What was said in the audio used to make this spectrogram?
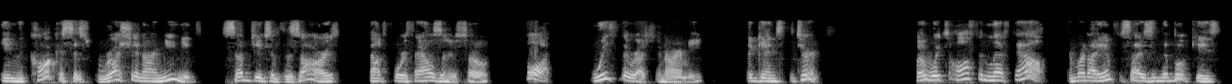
in the Caucasus, Russian Armenians, subjects of the Tsars, about 4,000 or so, fought with the Russian army against the Turks. But what's often left out, and what I emphasize in the book, is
